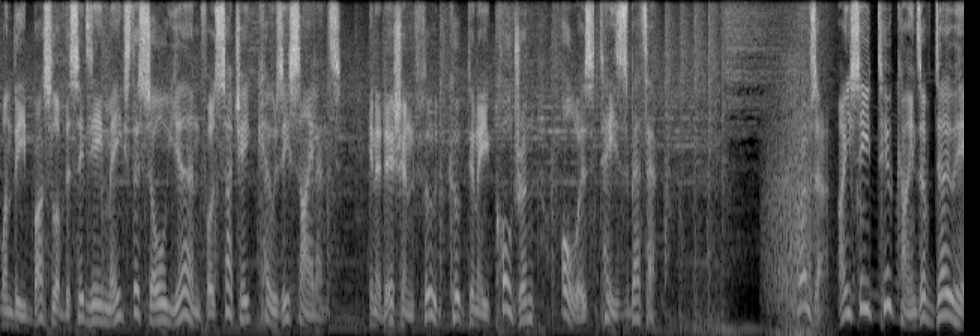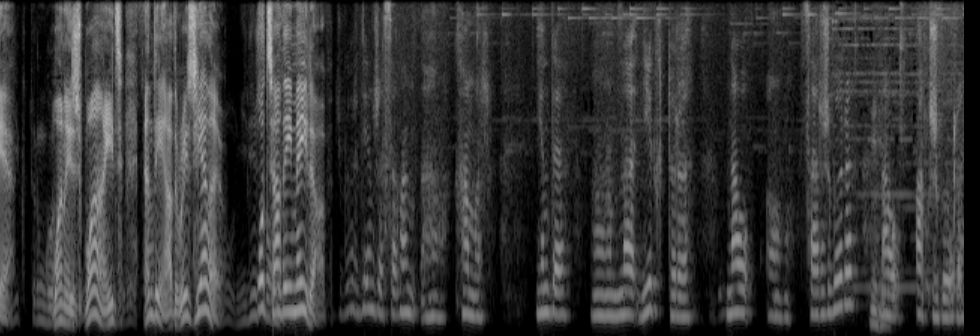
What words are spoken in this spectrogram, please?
when the bustle of the city makes the soul yearn for such a cozy silence. In addition, food cooked in a cauldron always tastes better. Rosa, I see two kinds of dough here. One is white and the other is yellow. What are they made of? жүгеріден жасаған ы, қамыр енді ы, мына екі түрі мынау ы, сары жүгері мынау ақ жүгері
